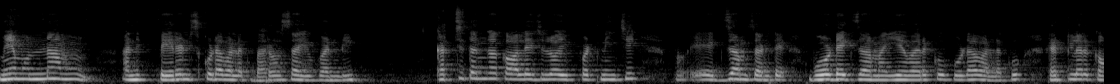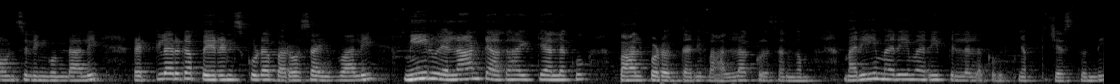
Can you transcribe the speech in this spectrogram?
మేమున్నాము అని పేరెంట్స్ కూడా వాళ్ళకి భరోసా ఇవ్వండి. ఖచ్చితంగా కాలేజీలో ఇప్పటి నుంచి ఎగ్జామ్స్ అంటే బోర్డ్ ఎగ్జామ్ అయ్యే వరకు కూడా వాళ్ళకు రెగ్యులర్ కౌన్సిలింగ్ ఉండాలి. రెగ్యులర్గా పేరెంట్స్ కూడా భరోసా ఇవ్వాలి. మీరు ఎలాంటి అఘాయిత్యాలకు పాల్పడొద్దని బాలాకుల సంఘం మరీ మరీ మరీ పిల్లలకు విజ్ఞప్తి చేస్తుంది.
